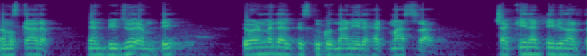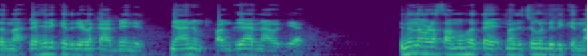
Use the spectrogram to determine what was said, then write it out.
നമസ്കാരം. ഞാൻ Biju M T. Government L P school കുന്താണിയിലെ ഹെഡ് മാസ്റ്ററാണ് ഷക്കീന ടി വി നടത്തുന്ന ലഹരിക്കെതിരെയുള്ള ക്യാമ്പയിനിൽ ഞാനും പങ്കുകാരനാവുകയാണ്. ഇന്ന് നമ്മുടെ സമൂഹത്തെ മതിച്ചുകൊണ്ടിരിക്കുന്ന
